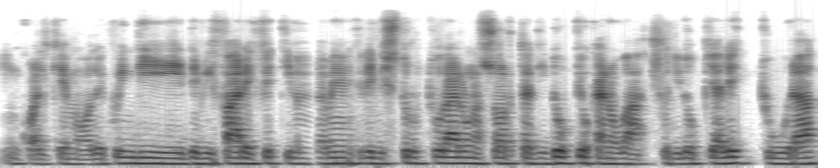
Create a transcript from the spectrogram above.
in qualche modo e quindi devi fare effettivamente, devi strutturare una sorta di doppio canovaccio, di doppia lettura,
